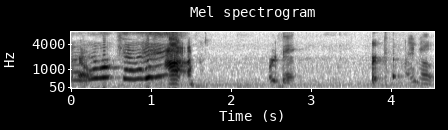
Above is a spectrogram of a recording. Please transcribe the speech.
Are you okay? Ah, we're good. We're good. I know.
